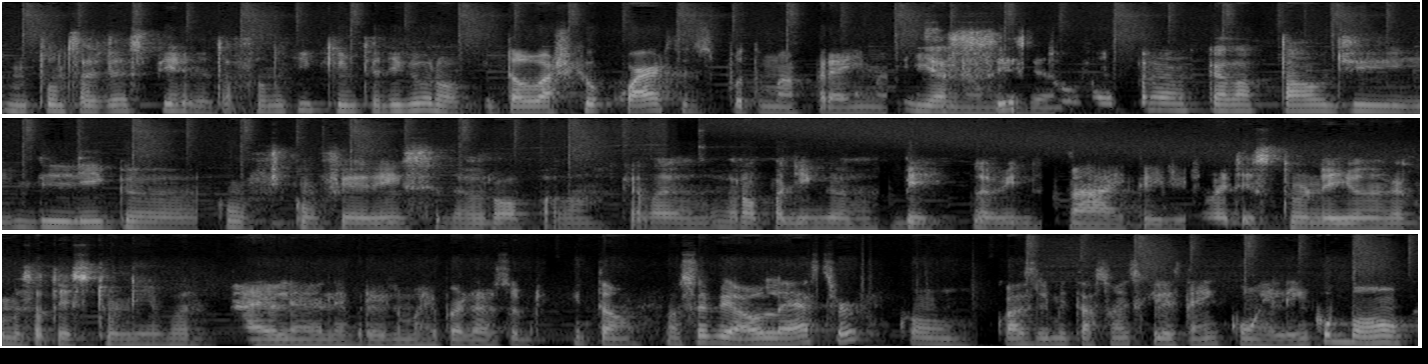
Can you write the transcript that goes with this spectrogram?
não tô no site da ESPN, tá falando que quinto é Liga Europa. Então eu acho que o quarto disputa uma pré, mano. E a sexto vai pra aquela tal de Liga Conferência da Europa lá, aquela Europa Liga B da vida. Ah, entendi. Vai ter esse torneio, né? Vai começar a ter esse torneio agora. Ah, eu lembro de uma reportagem sobre. Então, você vê, ó, o Leicester, com, com as limitações que eles têm, com um elenco bom.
